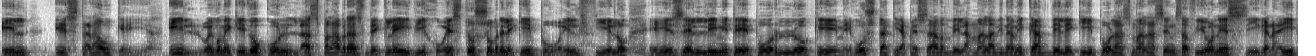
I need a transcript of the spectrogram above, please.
él estará ok. Y luego me quedo con las palabras de Clay, dijo esto sobre el equipo, el cielo es el límite, por lo que me gusta que a pesar de la mala dinámica del equipo, las malas sensaciones sigan ahí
